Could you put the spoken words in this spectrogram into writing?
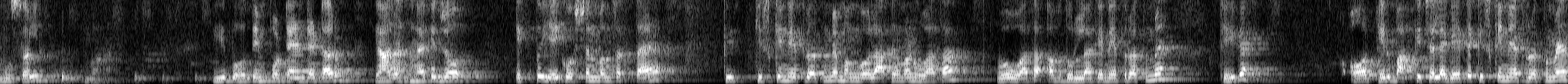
मुसलमान। ये बहुत इंपॉर्टेंट है टर्म याद रखना है कि जो, एक तो यही क्वेश्चन बन सकता है कि किसके नेतृत्व में मंगोल आक्रमण हुआ था? वो हुआ था अब्दुल्ला के नेतृत्व में ठीक है? और फिर बाकी चले गए थे किसके नेतृत्व में?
